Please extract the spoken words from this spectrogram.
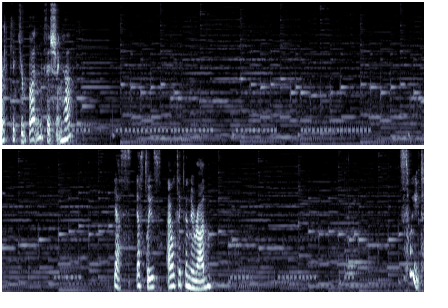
Wife kicked your butt in fishing, huh? Yes, yes, please. I will take the new rod. Sweet.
